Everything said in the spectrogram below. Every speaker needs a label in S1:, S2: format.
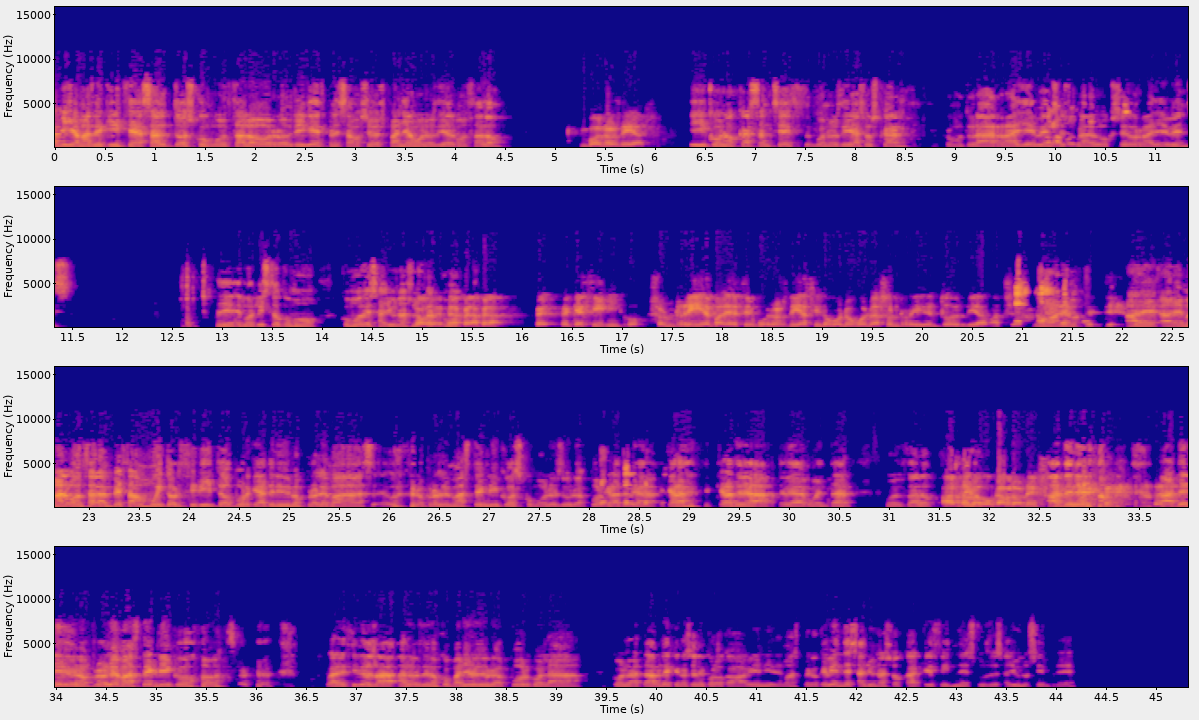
S1: otra milla más de 15 asaltos con Gonzalo Rodríguez, prensa boxeo España. Buenos días, Gonzalo.
S2: Buenos días.
S1: Y con Óscar Sánchez. Buenos días, Óscar. Promotora Ray Evans, Escuela de Boxeo Ray Evans. hemos visto cómo, cómo desayunas.
S2: No, espera, espera, espera. Pero, qué cínico. Sonríe para decir buenos días y luego no vuelve a sonreír en todo el día, macho.
S1: además, Gonzalo ha empezado muy torcidito porque ha tenido unos problemas, unos problemas técnicos como los de Eurosport, que ahora te voy a, que ahora, te, voy a, comentar, Gonzalo.
S2: Hasta luego, cabrones.
S1: Ha tenido, ha tenido unos problemas técnicos parecidos a, los de los compañeros de Eurosport con la, con la tablet, que no se le colocaba bien y demás. Pero qué bien desayunas, Oscar. Qué fitness tus desayunos siempre, ¿eh?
